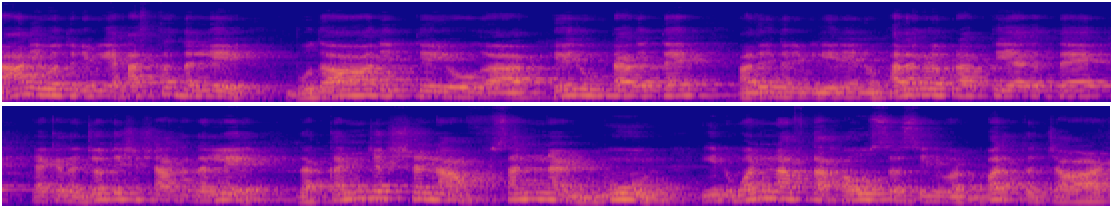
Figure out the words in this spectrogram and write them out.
ನಾನಿವತ್ತು ನಿಮಗೆ ಹಸ್ತದಲ್ಲಿ ಬುಧಾದಿತ್ಯ ಯೋಗ ಹೇಗೆ ಉಂಟಾಗುತ್ತೆ? ಅದರಿಂದ ನಿಮಗೆ ಏನೇನು ಫಲಗಳು ಪ್ರಾಪ್ತಿಯಾಗುತ್ತೆ? ಯಾಕೆಂದರೆ ಜ್ಯೋತಿಷ ಶಾಸ್ತ್ರದಲ್ಲಿ the conjunction of sun and moon in one of the houses in your birth chart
